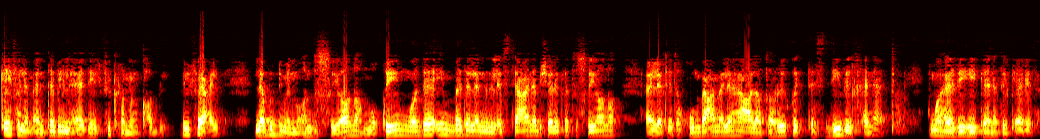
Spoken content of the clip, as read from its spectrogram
كيف لم أنتبه لهذه الفكرة من قبل؟ بالفعل لابد من مهندس صيانة مقيم ودائم بدلا من الاستعانة بشركات الصيانة التي تقوم بعملها على طريقة تسديد الخانات وهذه كانت الكارثة.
